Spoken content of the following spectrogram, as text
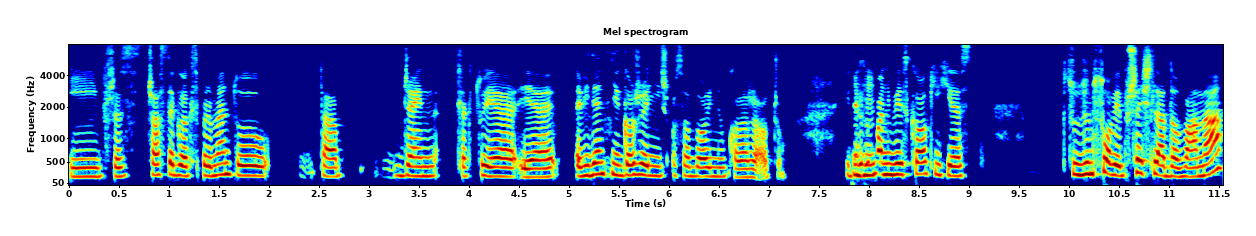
i przez czas tego eksperymentu ta Jane traktuje je ewidentnie gorzej niż osoby o innym kolorze oczu. I ta mhm. grupa niebieskookich jest w cudzysłowie prześladowana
